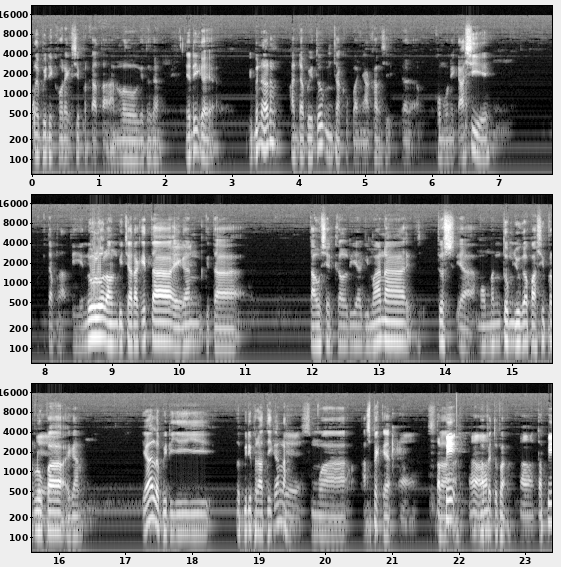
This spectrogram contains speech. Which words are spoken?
lebih dikoreksi perkataan lo gitu kan jadi kayak ya benar adab itu mencakup banyak hal sih dalam komunikasi ya kita perhatiin dulu lawan bicara kita ya Iya. kan kita tahu circle dia gimana terus ya momentum juga pasti perlu Iya. pak ya kan ya lebih di lebih diperhatikan lah Iya. semua aspek ya Nah, tapi uh, apa itu pak uh, tapi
